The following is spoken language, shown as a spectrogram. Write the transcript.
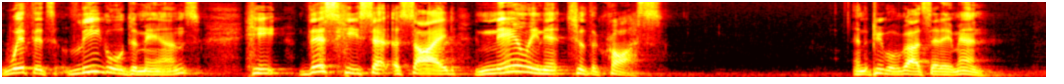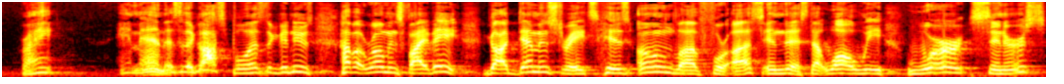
with its legal demands. He, this he set aside, nailing it to the cross. And the people of God said, Amen. Right? Amen. This is the gospel. That's the good news. How about Romans 5 8? God demonstrates his own love for us in this that while we were sinners,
